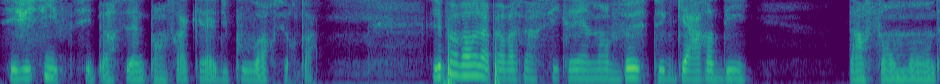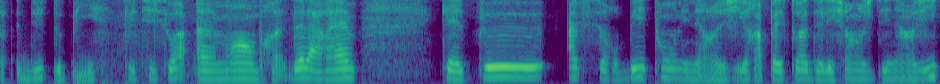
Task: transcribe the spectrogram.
C'est justif, cette personne pensera qu'elle a du pouvoir sur toi. Le pervers ou la perverse narcissique réellement veut te garder dans son monde d'utopie, que tu sois un membre de la REM, qu'elle peut absorber ton énergie. Rappelle-toi de l'échange d'énergie.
